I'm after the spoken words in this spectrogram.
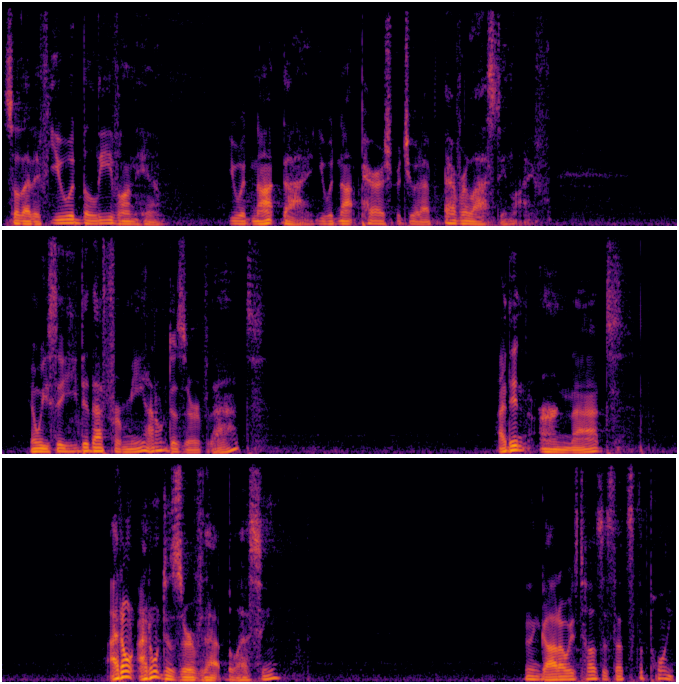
So that if you would believe on him, you would not die, you would not perish, but you would have everlasting life. And we say, He did that for me. I don't deserve that. I didn't earn that. I don't, I don't deserve that blessing. And then God always tells us that's the point.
